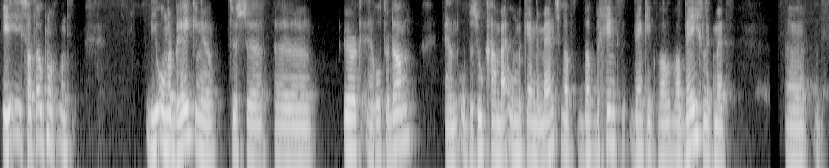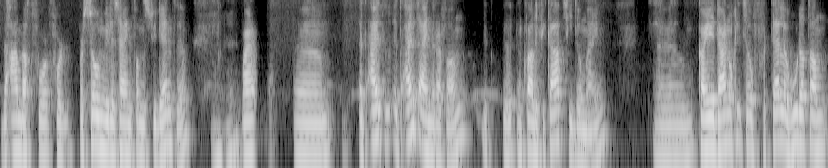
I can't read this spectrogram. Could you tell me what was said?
is dat ook nog, want die onderbrekingen tussen uh, Urk en Rotterdam en op bezoek gaan bij onbekende mensen, dat, dat begint denk ik wel, wel degelijk met uh, de aandacht voor, voor persoon willen zijn van de studenten. -hmm. Maar uh, het, uit, het uiteinde daarvan, de, een kwalificatiedomein, uh, kan je daar nog iets over vertellen hoe dat dan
